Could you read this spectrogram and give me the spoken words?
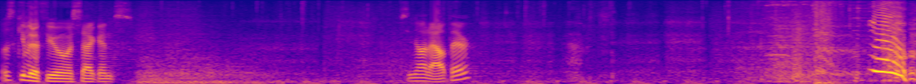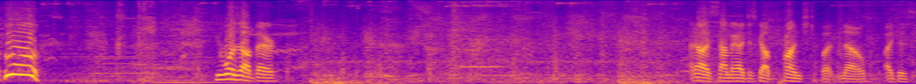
Let's give it a few more seconds. Is he not out there? he was out there. I know it sounded like I just got punched, but no, I just...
